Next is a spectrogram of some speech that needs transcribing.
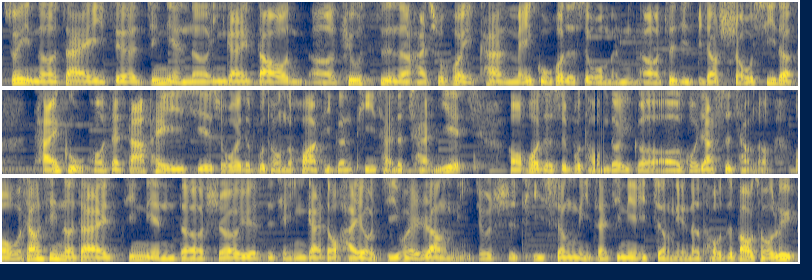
所以呢，在这今年呢，应该到呃 Q 四呢，还是会看美股或者是我们呃自己比较熟悉的台股哦，再搭配一些所谓的不同的话题跟题材的产业哦，或者是不同的一个呃国家市场呢哦，我相信呢，在今年的十二月之前，应该都还有机会让你就是提升你在今年一整年的投资报酬率。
